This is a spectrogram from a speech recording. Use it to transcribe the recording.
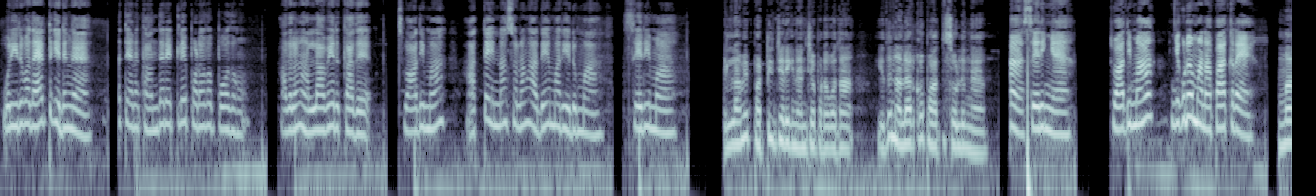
ஒரு இருபதாயிரத்துக்கு எடுங்க. பட் எனக்கு அந்த ரேட்லயே புடவை போதும். அதெல்லாம் நல்லாவே இருக்காது. சுவாதிமா அத்தை என்ன சொன்னாங்க அதே மாதிரி எடுமா சரிம்மா. எல்லாமே பட்டு செடிக்கு நஞ்ச புடவை தான். இது நல்லா இருக்கோ பார்த்து சொல்லுங்க. ஆ சரிங்க. சுவாதிமா இங்க கூடம்மா நான் பாக்குறேன் அம்மா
